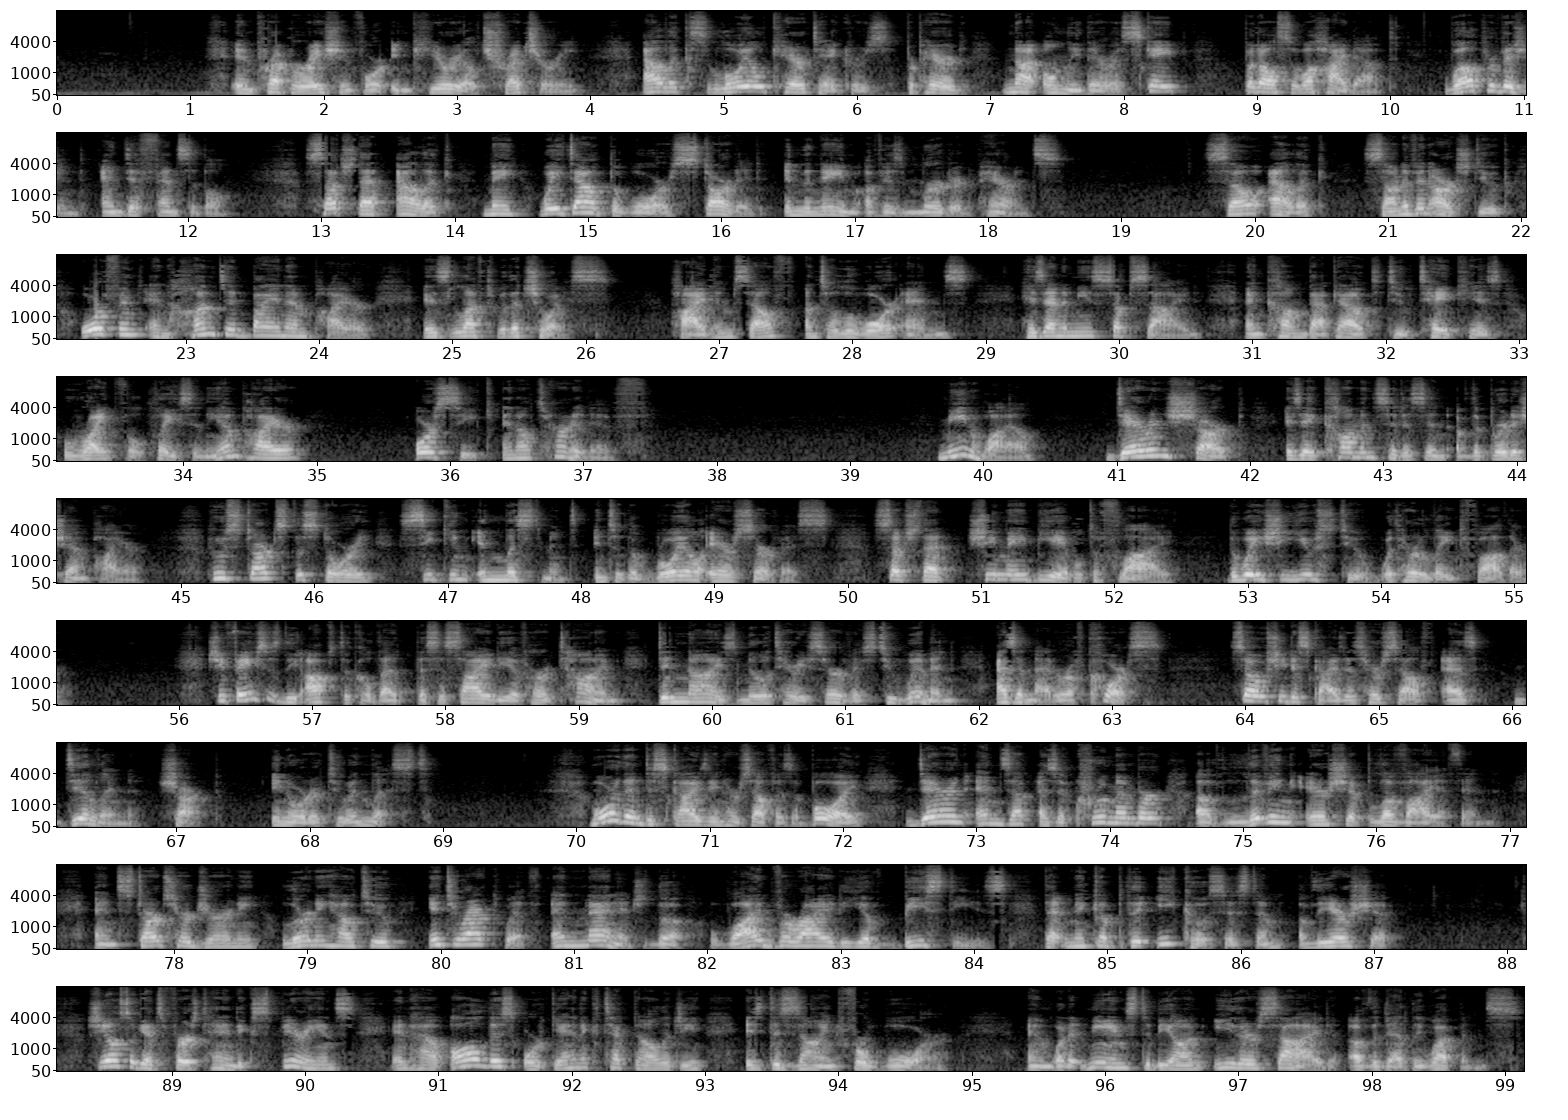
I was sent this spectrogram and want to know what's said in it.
In preparation for imperial treachery, Alec's loyal caretakers prepared not only their escape, but also a hideout, well provisioned and defensible, such that Alec may wait out the war started in the name of his murdered parents. So Alec, son of an archduke, orphaned and hunted by an empire, is left with a choice hide himself until the war ends, his enemies subside, and come back out to take his rightful place in the empire, or seek an alternative. Meanwhile, Deryn Sharp is a common citizen of the British Empire who starts the story seeking enlistment into the Royal Air Service such that she may be able to fly the way she used to with her late father. She faces the obstacle that the society of her time denies military service to women as a matter of course, so she disguises herself as Dylan Sharp in order to enlist. More than disguising herself as a boy, Deryn ends up as a crew member of living airship Leviathan and starts her journey learning how to interact with and manage the wide variety of beasties that make up the ecosystem of the airship. She also gets first hand experience in how all this organic technology is designed for war and what it means to be on either side of the deadly weapons.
